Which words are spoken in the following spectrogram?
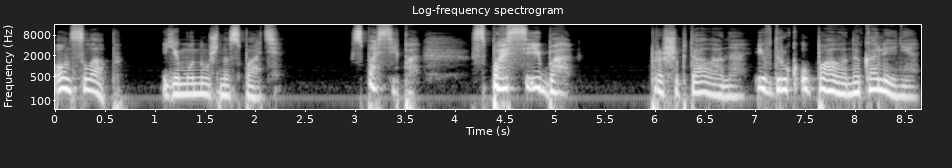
Он слаб. Ему нужно спать». «Спасибо, спасибо!» Прошептала она и вдруг упала на колени.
